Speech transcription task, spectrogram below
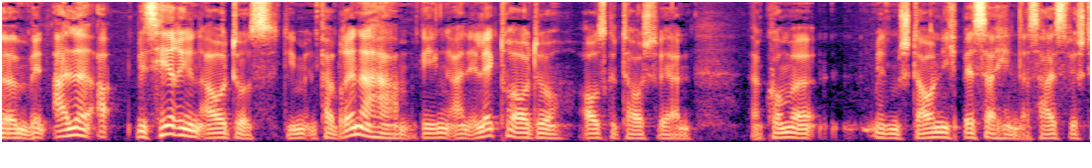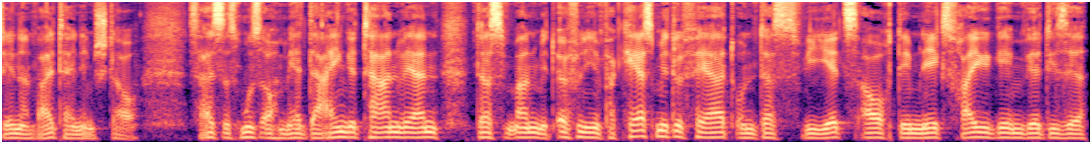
ähm, wenn alle bisherigen Autos, die einen Verbrenner haben, gegen ein Elektroauto ausgetauscht werden, dann kommen wir mit dem Stau nicht besser hin. Das heißt, wir stehen dann weiterhin im Stau. Das heißt, es muss auch mehr dahin getan werden, dass man mit öffentlichen Verkehrsmitteln fährt und dass, wie jetzt auch demnächst freigegeben wird, diese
